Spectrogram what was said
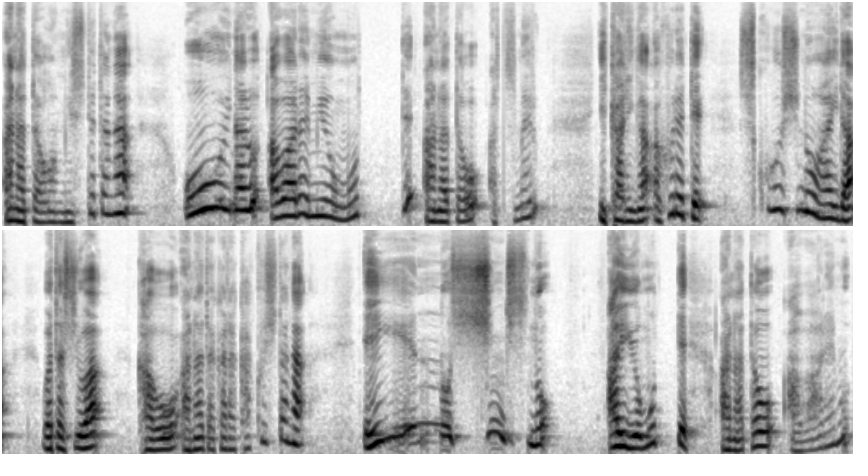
あなたを見捨てたが大いなる憐れみを持ってあなたを集める。怒りがあふれて少しの間私は顔をあなたから隠したが永遠の真実の愛を持ってあなたを憐れむ。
